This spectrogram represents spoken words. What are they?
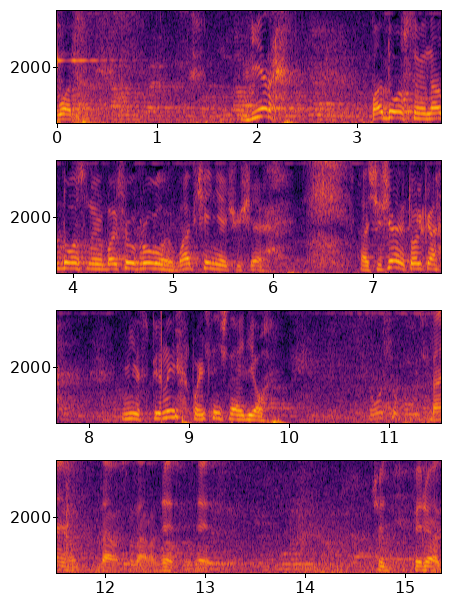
Вот. Вверх, подосную, надосную, большую круглую вообще не ощущаю. Ощущаю только низ спины, поясничный отдел. Встань да, вот сюда, вот здесь, вот здесь. Чуть вперед.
